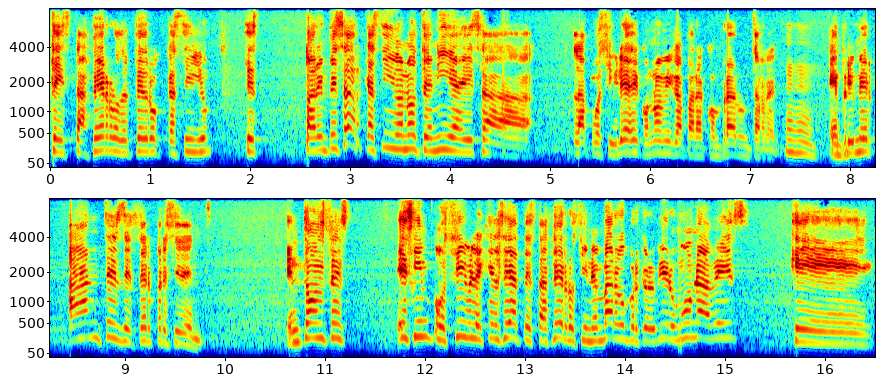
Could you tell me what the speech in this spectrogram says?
testaferro de Pedro Castillo para empezar, Castillo no tenía esa la posibilidad económica para comprar un terreno. En primer, antes de ser presidente. Entonces, es imposible que él sea testaferro, sin embargo, porque lo vieron una vez que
